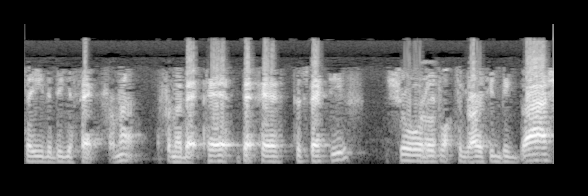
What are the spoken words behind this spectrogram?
see the big effect from it from a Betfair, Betfair perspective. Sure, right. there's lots of growth in Big Bash.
